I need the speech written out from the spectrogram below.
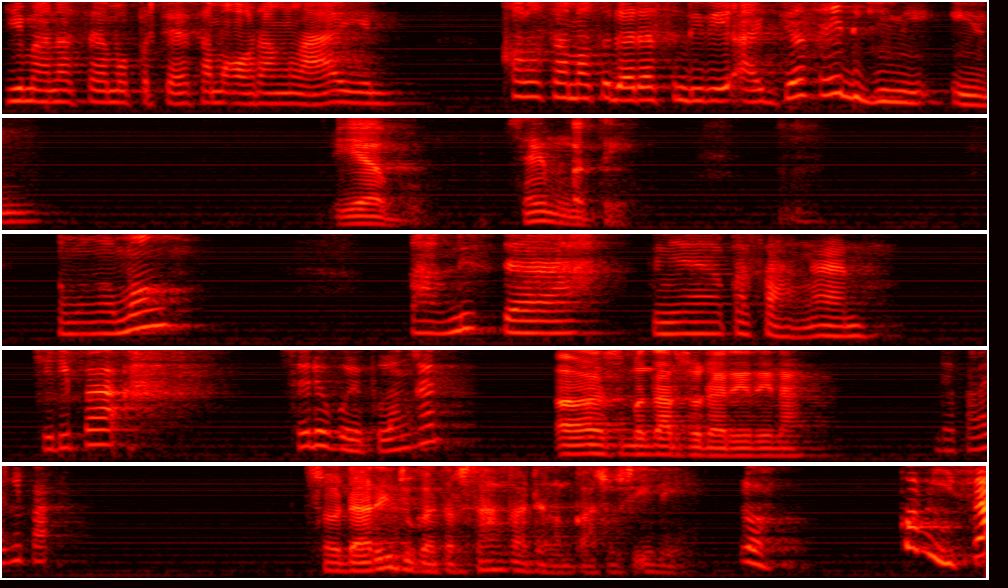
Gimana saya mau percaya sama orang lain? Kalau sama saudara sendiri aja saya diginiin. Iya, Bu. Saya mengerti. Ngomong-ngomong, Pak Hamdi sudah punya pasangan. Jadi Pak, saya udah boleh pulang kan? Eh, sebentar, Saudari Rina. Ada apa lagi Pak? Saudari juga tersangka dalam kasus ini. Loh, kok bisa?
